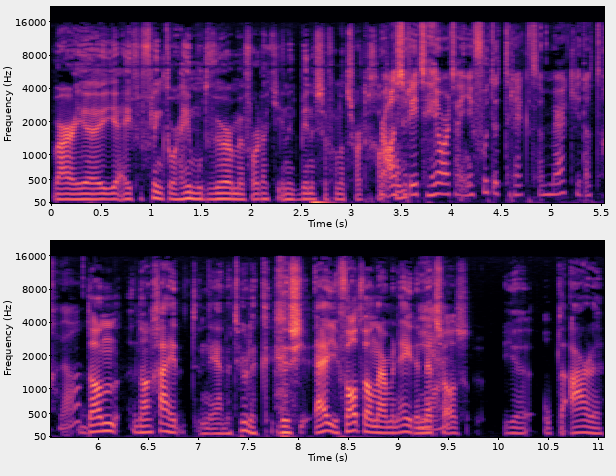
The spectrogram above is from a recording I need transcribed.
waar je je even flink doorheen moet wurmen voordat je in het binnenste van het zwarte gat Maar als komt er iets heel hard aan je voeten trekt, dan merk je dat toch wel? dan, dan ga je. Ja, natuurlijk. Dus je, hè, je valt wel naar beneden. Net zoals je op de aarde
